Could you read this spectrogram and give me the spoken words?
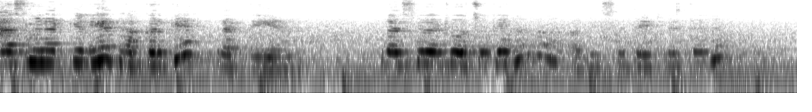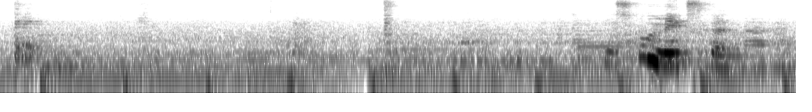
10 मिनट के लिए ढक करके रख दिए दस मिनट हो चुके हैं अब इसे देख लेते हैं। इसको मिक्स करना है।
